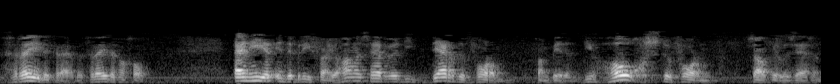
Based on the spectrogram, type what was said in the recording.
vrede krijgt, de vrede van God. En hier in de brief van Johannes hebben we die derde vorm van bidden. Die hoogste vorm, zou ik willen zeggen.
